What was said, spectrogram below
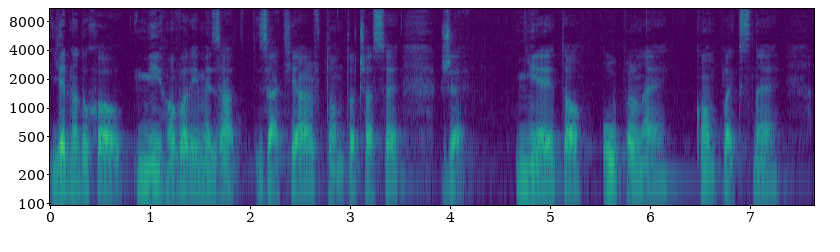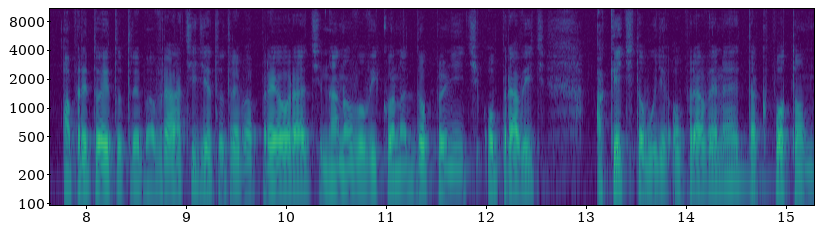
jednoducho my hovoríme zatiaľ v tomto čase, že nie je to úplné, komplexné a preto je to treba vrátiť, je to treba preorať, na novo vykonať, doplniť, opraviť. A keď to bude opravené, tak potom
